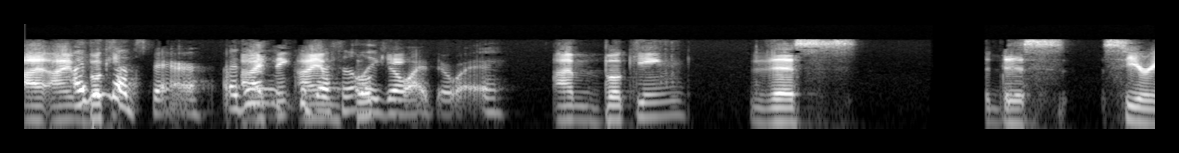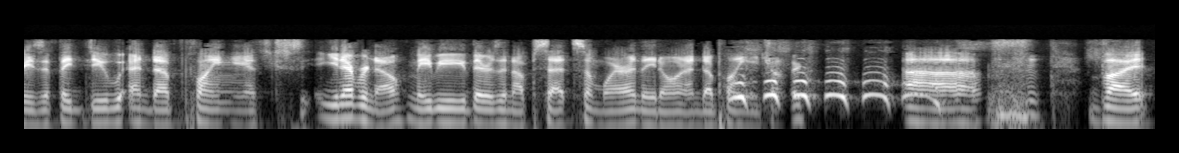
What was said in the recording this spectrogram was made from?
I, I'm I think that's fair. I think, I it could definitely go either way. I'm booking this this series if they do end up playing against you never know. Maybe there's an upset somewhere and they don't end up playing each other. Um, but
